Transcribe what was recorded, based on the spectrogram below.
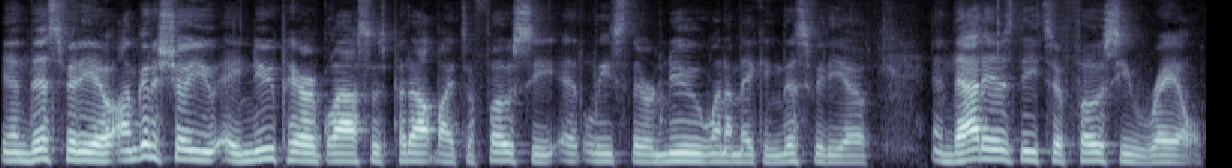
In this video, I'm going to show you a new pair of glasses put out by Tifosi, at least they're new when I'm making this video, and that is the Tifosi Rail.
